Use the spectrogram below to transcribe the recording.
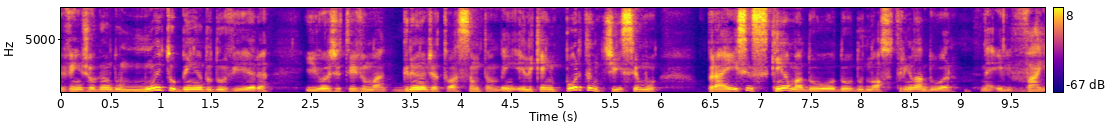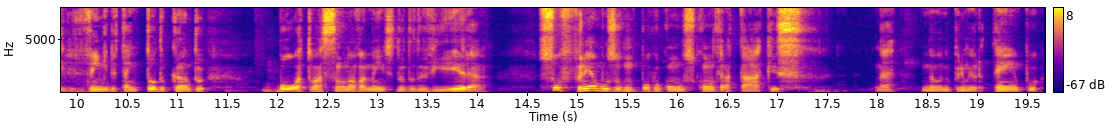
Vem jogando muito bem o Dudu Vieira e hoje teve uma grande atuação também. Ele que é importantíssimo para esse esquema do, do, do, nosso treinador. Né? Ele vai, ele vem, ele está em todo canto. Boa atuação novamente do Dudu Vieira. Sofremos um pouco com os contra-ataques, né? No, no primeiro tempo,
